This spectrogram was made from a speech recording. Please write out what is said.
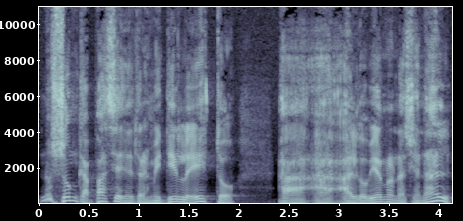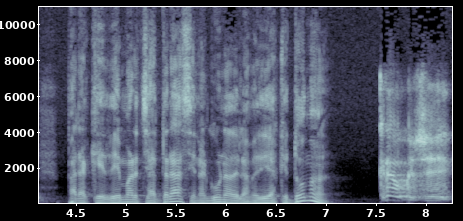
¿no son capaces de transmitirle esto al gobierno nacional para que dé marcha atrás en alguna de las medidas que toma? Creo que se,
